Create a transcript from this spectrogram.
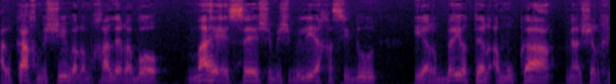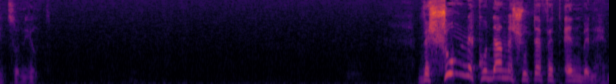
על כך משיב הרמח"ל לרבו, מה אעשה שבשבילי החסידות היא הרבה יותר עמוקה מאשר חיצוניות. ושום נקודה משותפת אין ביניהם.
